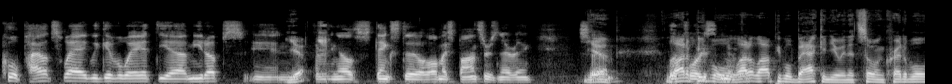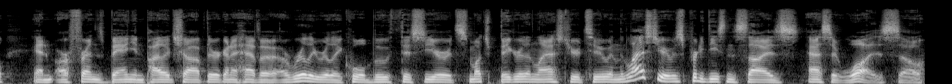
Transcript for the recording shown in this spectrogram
cool pilot swag we give away at the uh, meetups and yep. everything else. Thanks to all my sponsors and everything. So, yeah. A lot of people, a lot, a lot of people backing you, and it's so incredible. And our friends Banyan Pilot Shop, they're going to have a, a, really, really cool booth this year. It's much bigger than last year too, and last year it was pretty decent size as it was. So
